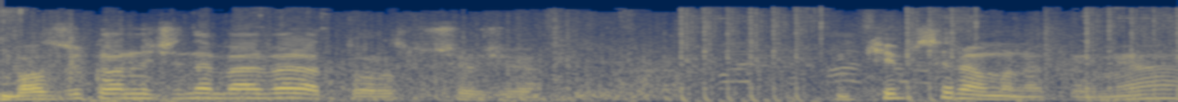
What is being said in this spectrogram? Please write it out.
Bazukanın içinde mermer attı orospu çocuğu. Kimsin amına koyayım ya?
